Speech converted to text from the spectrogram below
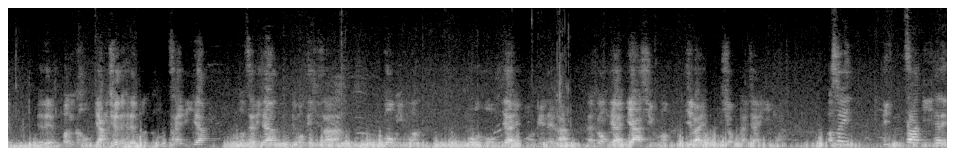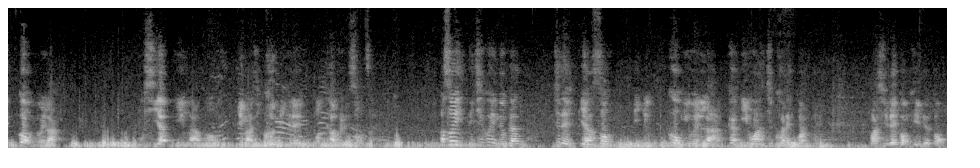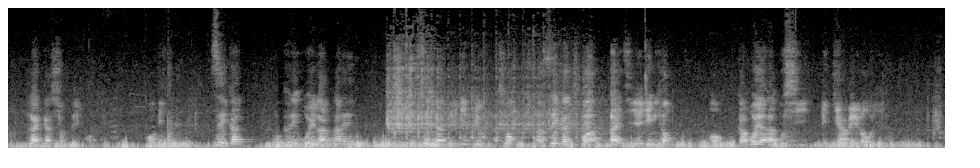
迄个门口，羊圈的迄个门口，踩伫遐，哦，踩伫遐，的目的是啥啦？供养啊，保护遐个外边的人，来讲遐野兽吼，入来伤害遮伊嘛。啊，所以早期迄个供养的人，有时啊阴暗吼，伊嘛是困伫迄个门口迄个所在。啊，所以伫即块牛间，即个耶稣已经供养的人甲羊啊即块的关系，嘛是咧讲起着讲咱甲上帝。哦，伫世间不可能为人安尼，世间的影响，啊，是讲啊，世间一寡代志的影响，哦，到尾啊，咱有时会行袂落去。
